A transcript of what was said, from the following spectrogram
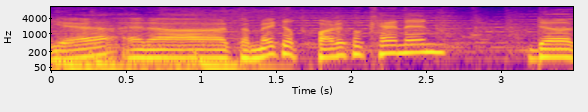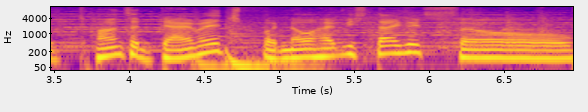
yeah, and uh the mega particle cannon does tons of damage, but no heavy staggers, so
